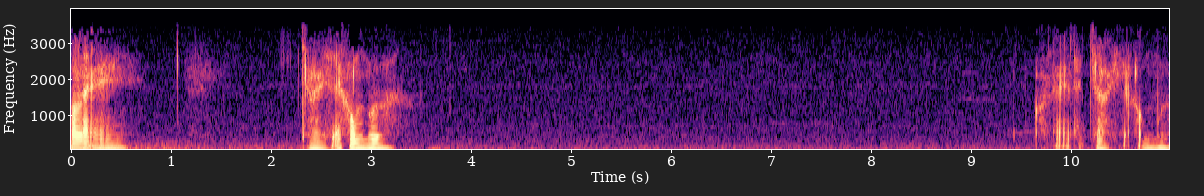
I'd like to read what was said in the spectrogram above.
Có lẽ trời sẽ không mưa. Có lẽ là trời sẽ không mưa.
